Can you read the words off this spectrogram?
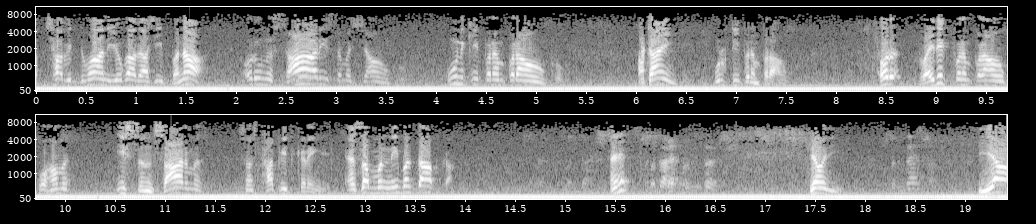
अच्छा विद्वान योगाभ्यासी बना और उन सारी समस्याओं को उनकी परंपराओं को हटाएँगे उल्टी परंपराओं को। और वैदिक परंपराओं को हम इस संसार में संस्थापित करेंगे। ऐसा मन नहीं बनता आपका? है? क्यों जी? या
